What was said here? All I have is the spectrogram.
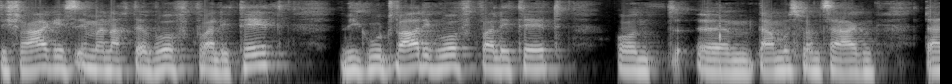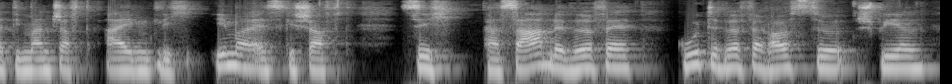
Die Frage ist immer nach der Wurfqualität. Wie gut war die Wurfqualität? Und ähm, da muss man sagen, da hat die Mannschaft eigentlich immer es geschafft, sich passable Würfe, gute Würfe rauszuspielen,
